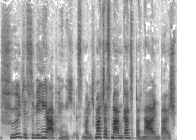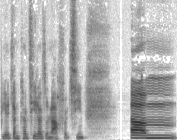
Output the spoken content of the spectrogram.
fühlt, desto weniger abhängig ist man. Ich mache das mal am ganz banalen Beispiel, dann kann es jeder so nachvollziehen. Ähm,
